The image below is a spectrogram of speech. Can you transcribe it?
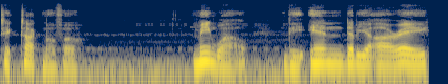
Tick tock, mofo. Meanwhile, the NWRA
